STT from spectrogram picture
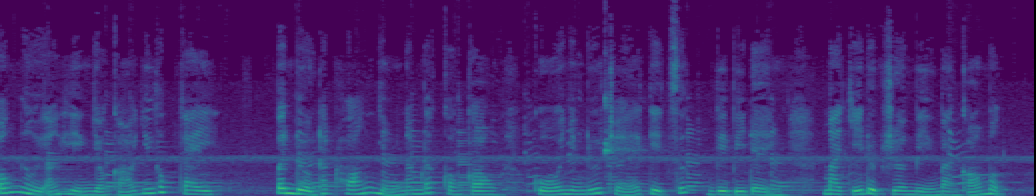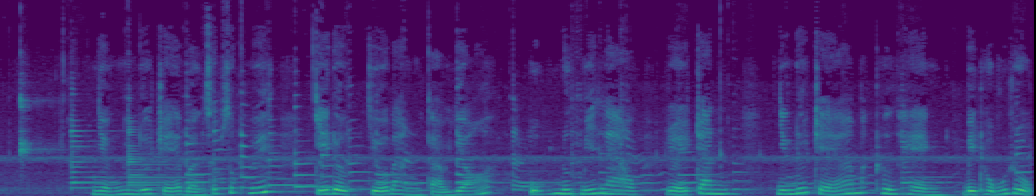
Bóng người ẩn hiện dọn cỏ dưới gốc cây. Bên đường thấp thoáng những nắm đất con con của những đứa trẻ kiệt sức vì bị đèn mà chỉ được rơi miệng bằng cỏ mực. Những đứa trẻ bệnh sốt xuất huyết chỉ được chữa bằng cạo gió, uống nước mía lao, rễ tranh. Những đứa trẻ mắc thương hèn, bị thủng ruột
